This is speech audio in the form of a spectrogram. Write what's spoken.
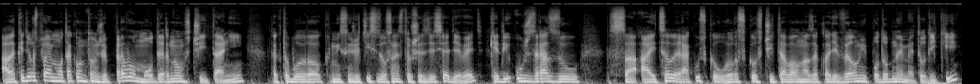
ale keď rozprávame o takom tom, že prvom modernom sčítaní, tak to bol rok, myslím, že 1869, kedy už zrazu sa aj celé Rakúsko-Uhorsko sčítavalo na základe veľmi podobnej metodiky,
